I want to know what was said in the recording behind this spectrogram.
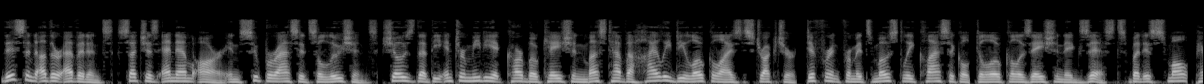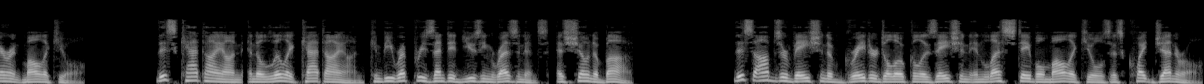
This and other evidence such as NMR in superacid solutions shows that the intermediate carbocation must have a highly delocalized structure, different from its mostly classical delocalization exists but is small parent molecule. This cation, an allylic cation can be represented using resonance, as shown above. This observation of greater delocalization in less stable molecules is quite general.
